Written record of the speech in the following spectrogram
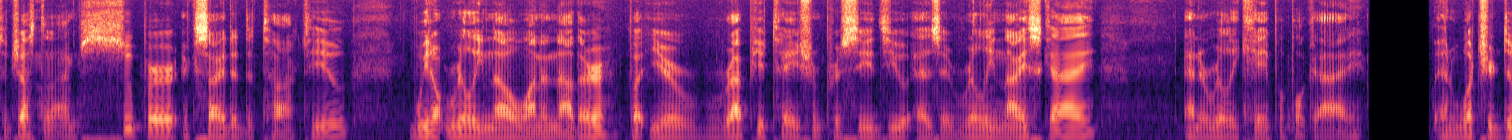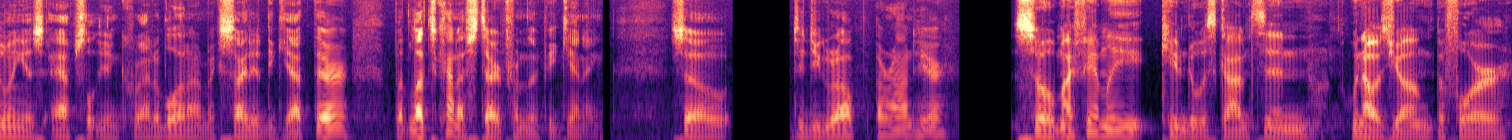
So, Justin, I'm super excited to talk to you. We don't really know one another, but your reputation precedes you as a really nice guy and a really capable guy. And what you're doing is absolutely incredible, and I'm excited to get there. But let's kind of start from the beginning. So, did you grow up around here? So, my family came to Wisconsin when I was young, before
